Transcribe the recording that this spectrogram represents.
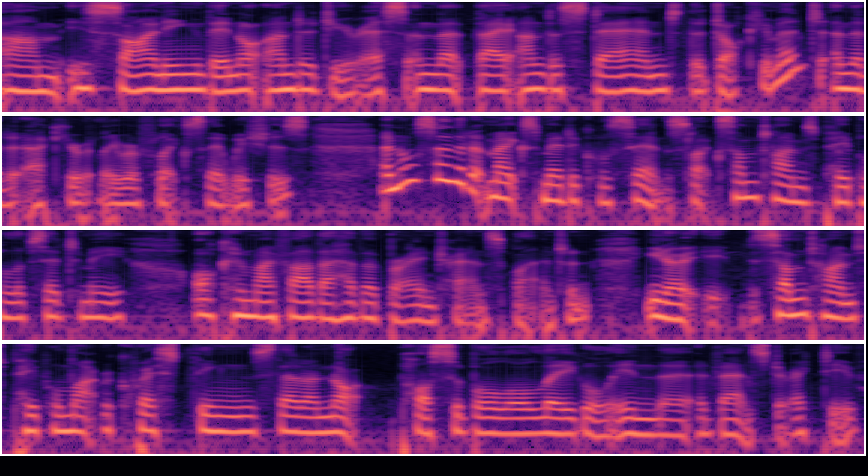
um, is signing, they're not under duress, and that they understand the document and that it accurately reflects their wishes, and also that it makes medical sense. Like sometimes people have said to me, "Oh, can my father have a brain transplant?" And you know, it, sometimes people might request things that are not possible or legal in the advance directive.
